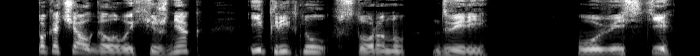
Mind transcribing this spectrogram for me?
— покачал головой хижняк и крикнул в сторону двери. «Увести!»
